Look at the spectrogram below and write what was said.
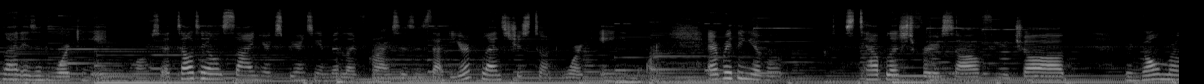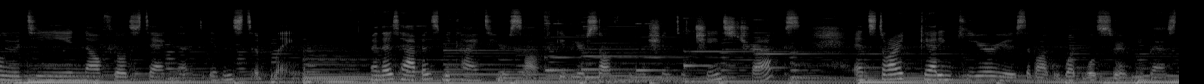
plan isn't working anymore. So, a telltale sign you're experiencing a midlife crisis is that your plans just don't work anymore. Everything you've established for yourself, your job, your normal routine now feels stagnant, even stifling. When this happens, be kind to yourself. Give yourself permission to change tracks and start getting curious about what will serve you best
